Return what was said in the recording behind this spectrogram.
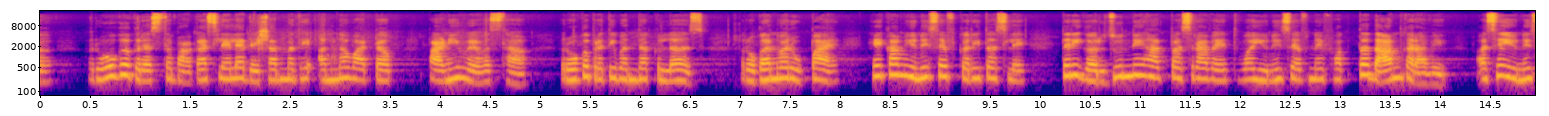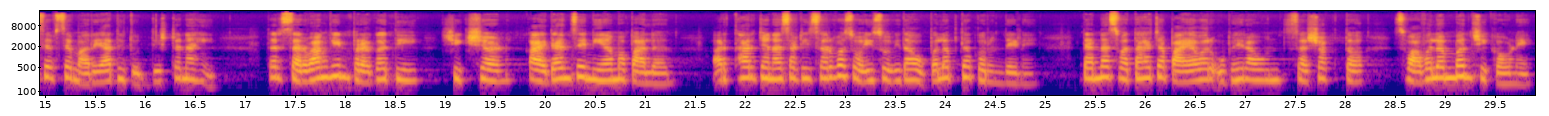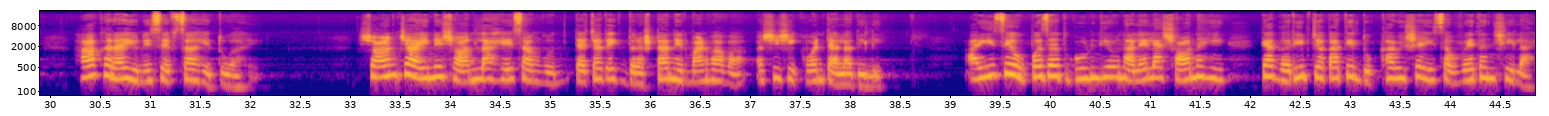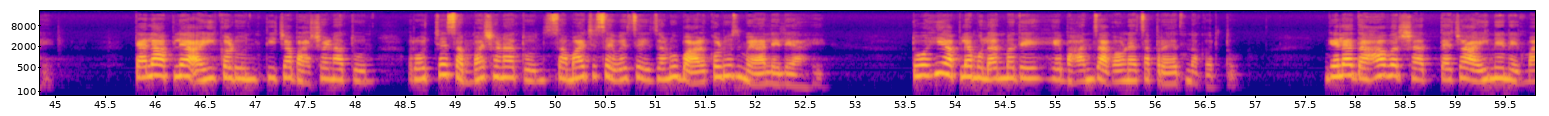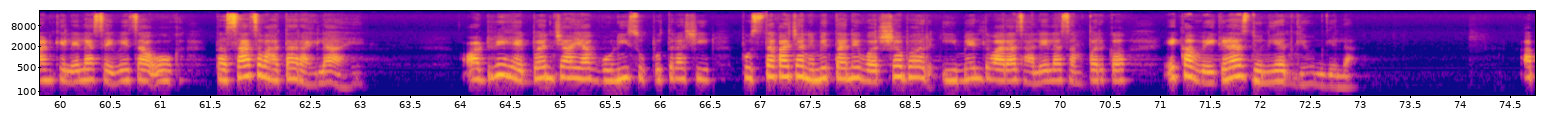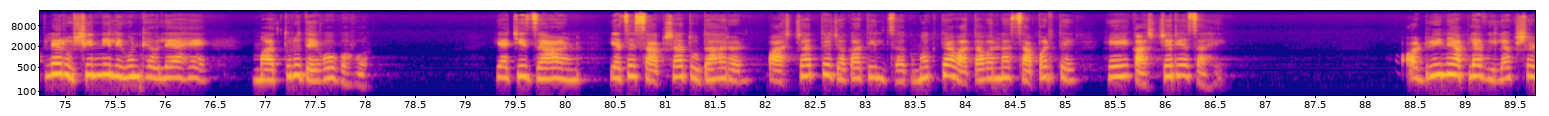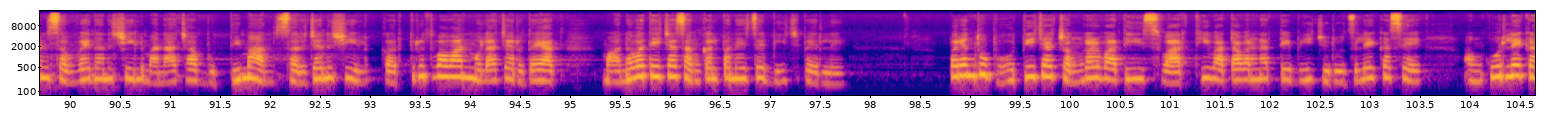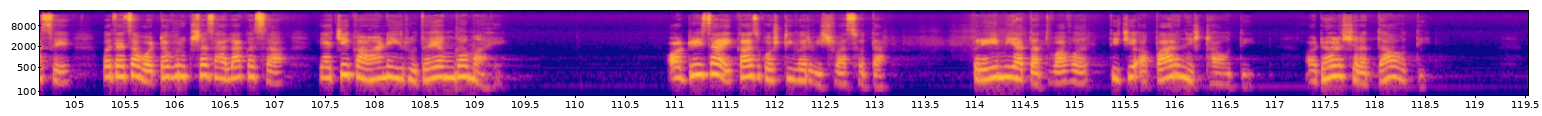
रोगग्रस्त मागासलेल्या देशांमध्ये अन्न वाटप पाणी व्यवस्था रोगप्रतिबंधक लस रोगांवर उपाय हे काम युनिसेफ करीत असले तरी गरजूंनी हात पसरावेत व युनिसेफने फक्त दान करावे असे युनिसेफचे मर्यादित उद्दिष्ट नाही. तर सर्वांगीण प्रगती शिक्षण कायद्यांचे नियमपालन अर्थार्जनासाठी सर्व सोयीसुविधा उपलब्ध करून देणे त्यांना स्वतःच्या पायावर उभे राहून सशक्त स्वावलंबन शिकवणे हा खरा युनिसेफचा हेतू आहे. शॉनच्या आईने शॉनला हे सांगून त्याच्यात एक द्रष्टा निर्माण व्हावा अशी शिकवण त्याला दिली. आईचे उपजत गुण घेऊन आलेला शॉनही त्या गरीब जगातील दुःखाविषयी संवेदनशील आहे. त्याला आपल्या आईकडून तिच्या भाषणातून रोजच्या संभाषणातून समाजसेवेचे जणू बाळकडूच मिळालेले आहे. तोही आपल्या मुलांमध्ये हे भान जागवण्याचा प्रयत्न करतो. गेल्या दहा वर्षात त्याच्या आईने निर्माण केलेल्या सेवेचा ओघ तसाच वाहता राहिला आहे. ऑड्री हेबनच्या या गुणी सुपुत्राशी पुस्तकाच्या निमित्ताने वर्षभर ईमेलद्वारा झालेला संपर्क एका वेगळ्याच दुनियेत घेऊन गेला. आपल्या ऋषींनी लिहून ठेवले आहे मातृदेवो भव. याची जाण याचे साक्षात उदाहरण पाश्चात्य जगातील झगमगत्या वातावरणात सापडते हे एक आश्चर्यच आहे. ऑड्रीने आपल्या विलक्षण संवेदनशील मनाच्या बुद्धिमान सर्जनशील कर्तृत्ववान मुलाच्या हृदयात मानवतेच्या संकल्पनेचे बीज पेरले. परंतु भोवतीच्या चंगळवादी स्वार्थी वातावरणात ते बीज रुजले कसे अंकुरले कसे व त्याचा वटवृक्ष झाला कसा याची कहाणी हृदयंगम आहे. ऑड्रीचा एकाच गोष्टीवर विश्वास होता. प्रेम या तत्वावर तिची अपार निष्ठा होती. अढळ श्रद्धा होती.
